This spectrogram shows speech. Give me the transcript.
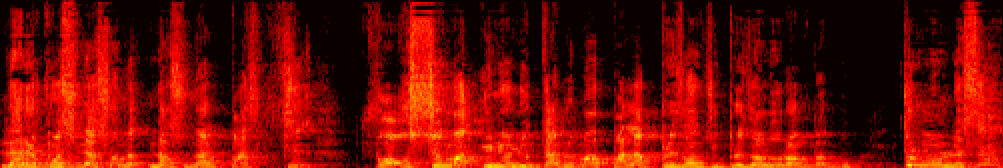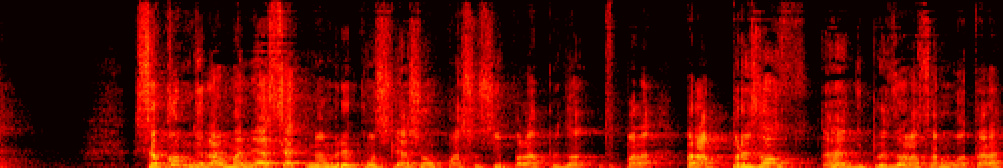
la réconciliation nationale passe forcément, inéluctablement par la présence du président Laurent Gbagbo. Tout le monde le sait. C'est comme de la manière, cette même réconciliation passe aussi par la présence, hein, du président Alassane Ouattara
